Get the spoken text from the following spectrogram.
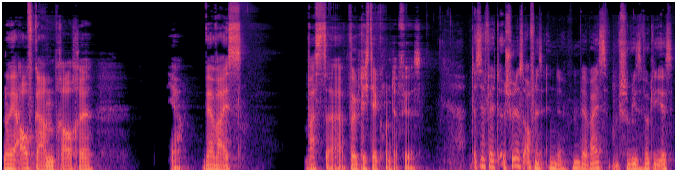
neue Aufgaben brauche. Ja wer weiß, was da wirklich der Grund dafür ist. Das ist ja vielleicht ein schönes offenes Ende. Hm, wer weiß schon, wie es wirklich ist.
